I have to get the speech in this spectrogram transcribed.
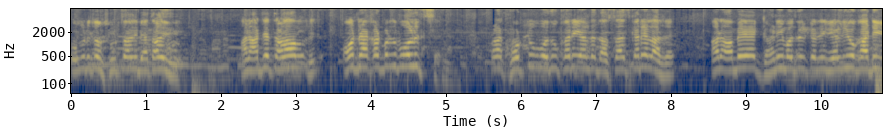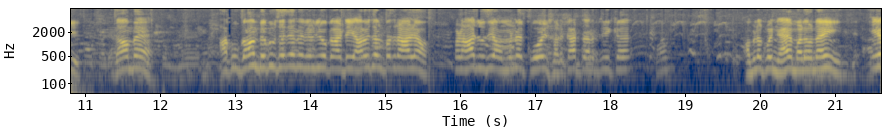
ઓગણીસો સુડતાલીસ બેતાળીસ અને આજે તળાવ ઓન રેકોર્ડ પર તો બોલ જ છે. પણ આ ખોટું બધું કરી અને દસ્તાવેજ કરેલા છે. અને અમે ઘણી મદદ કરી, રેલીઓ કાઢી. ગામે, આખું ગામ ભેગું થશે ને રેલીઓ કાઢી, આવેદનપત્ર આવ્યો પણ આજ સુધી અમને કોઈ સરકાર તરફથી કે અમને કોઈ ન્યાય મળ્યો નહીં. એ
